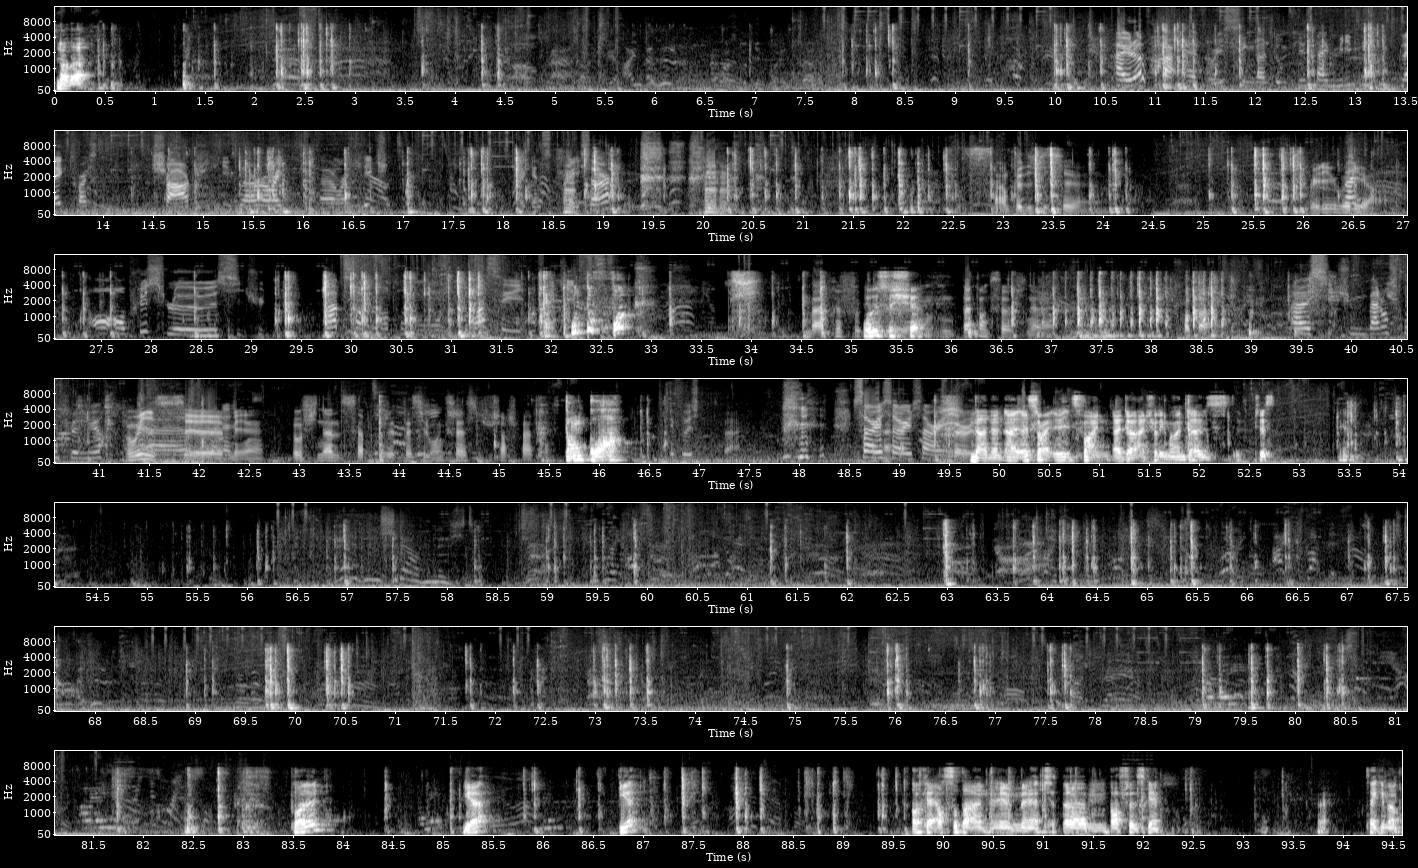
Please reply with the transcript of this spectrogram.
Not that. I love how every single Doomfist I meet in play tries to charge his uh, right, uh, right against Tracer. C'est un peu difficile. Really, really Ouais. hard. En, en plus, le, si tu tapes simplement ton clic droit, c'est un clic. What the fuck? Bah après, faut What que is this tu- shit? Pas tant que ça, finalement. Je crois pas. Euh, si tu me balances contre le mur. Oui, euh, c'est... Mais euh, au final, ça projette pas si loin que ça si tu charges pas à. Dans quoi? C'est possible. sorry, sorry, sorry. Sorry. No, no, no. uh, Sorry, it's fine. I don't actually mind. I was just. Yeah. Pardon? Yeah? Yeah? Okay, I'll sort that out in a minute um, after this game. Alright. Thank you, Mum.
